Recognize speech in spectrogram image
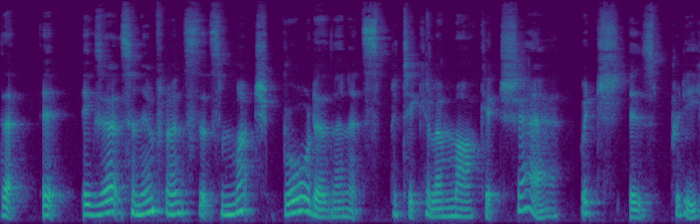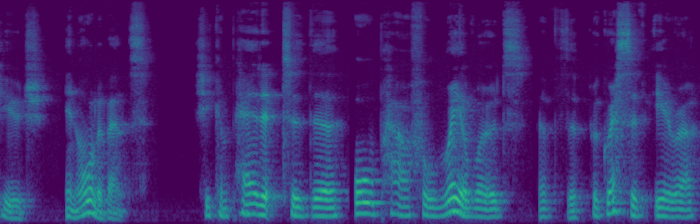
that it exerts an influence that's much broader than its particular market share, which is pretty huge in all events. She compared it to the all powerful railroads of the progressive era.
